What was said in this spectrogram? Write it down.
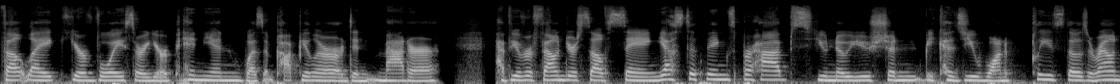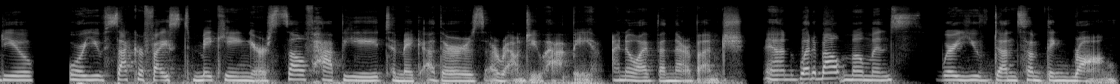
felt like your voice or your opinion wasn't popular or didn't matter? Have you ever found yourself saying yes to things perhaps you know you shouldn't because you want to please those around you? Or you've sacrificed making yourself happy to make others around you happy? I know I've been there a bunch. And what about moments where you've done something wrong?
